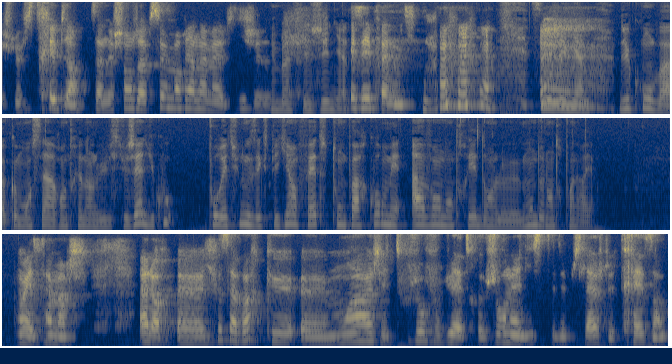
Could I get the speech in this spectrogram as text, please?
je, le vis très bien. Ça ne change absolument rien à ma vie. Je... Eh ben, c'est génial. Très épanouie. c'est génial. Du coup, on va commencer à rentrer dans le vif du sujet. Du coup, pourrais-tu nous expliquer en fait ton parcours, mais avant d'entrer dans le monde de l'entrepreneuriat? Oui, ça marche. Alors, euh, il faut savoir que euh, moi, j'ai toujours voulu être journaliste depuis l'âge de 13 ans.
